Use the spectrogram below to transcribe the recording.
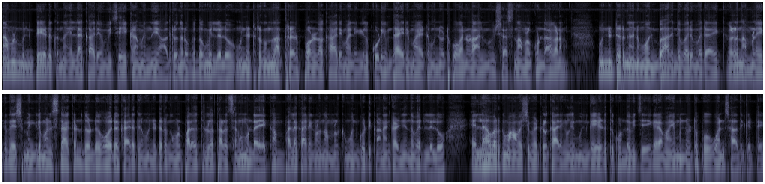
നമ്മൾ മുൻകൈ എടുക്കുന്ന എല്ലാ കാര്യവും വിജയിക്കണമെന്ന് യാതൊരു നിർബന്ധവും ഇല്ലല്ലോ. മുന്നിട്ടിറങ്ങുന്നത് അത്ര എളുപ്പമുള്ള കാര്യം അല്ലെങ്കിൽ കൂടിയും ധൈര്യമായിട്ട് മുന്നോട്ട് പോകാനുള്ള ആത്മവിശ്വാസം നമ്മൾക്കുണ്ടാകണം മുന്നിട്ടിറങ്ങുന്നതിന് മുൻപ് അതിന്റെ വരും വരായ്ക്കകൾ നമ്മൾ ഏകദേശമെങ്കിലും മനസ്സിലാക്കേണ്ടതുണ്ട്. ഓരോ കാര്യത്തിന് മുന്നിട്ടിറങ്ങുമ്പോൾ പലതരത്തിലുള്ള തടസ്സങ്ങളും ഉണ്ടായേക്കാം. പല കാര്യങ്ങളും നമ്മൾക്ക് മുൻകൂട്ടി കാണാൻ കഴിഞ്ഞെന്ന് വരില്ലല്ലോ. എല്ലാവർക്കും ആവശ്യമായിട്ടുള്ള കാര്യങ്ങളിൽ മുൻകൈ എടുത്തുകൊണ്ട് വിജയകരമായി മുന്നോട്ട് പോകുവാൻ സാധിക്കട്ടെ.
